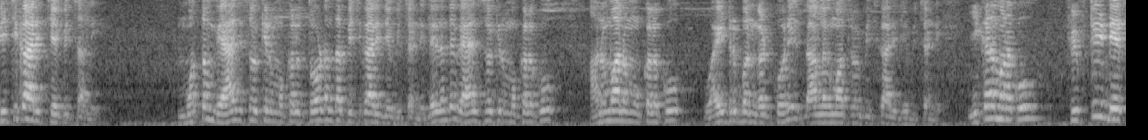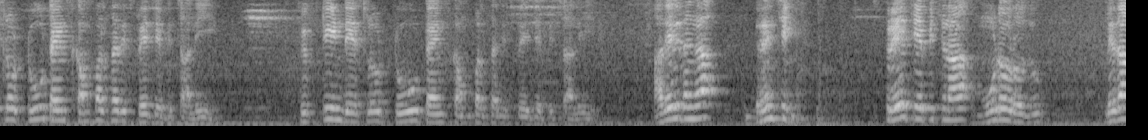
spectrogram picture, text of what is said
పిచికారి చేపించాలి. మొత్తం వ్యాధి సోకిన మొక్కలు తోటంతా పిచికారీ చేపించండి. లేదంటే వ్యాధి సోకిన మొక్కలకు అనుమాన మొక్కలకు వైట్ రిబ్బన్ కట్టుకొని దానిలో మాత్రమే పిచికారీ చేయించండి ఇక్కడ మనకు ఫిఫ్టీన్ డేస్లో టూ టైమ్స్ కంపల్సరీ స్ప్రే చేయించాలి ఫిఫ్టీన్ డేస్లో టూ టైమ్స్ కంపల్సరీ స్ప్రే చేయించాలి అదేవిధంగా డ్రెంచింగ్. స్ప్రే చేయించిన మూడవ రోజు లేదా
